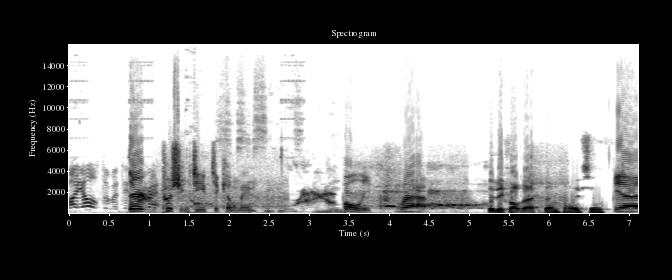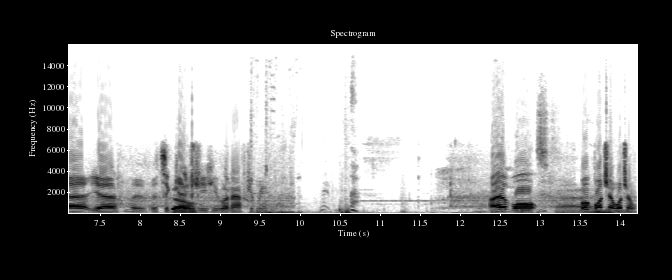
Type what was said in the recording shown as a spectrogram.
My ultimate is They're pushing deep to kill me. Holy crap. Did they fall back then? I assume. Yeah, yeah. It's a Oh. Genji. He went after me. I have ult. Oh, watch out, watch out.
